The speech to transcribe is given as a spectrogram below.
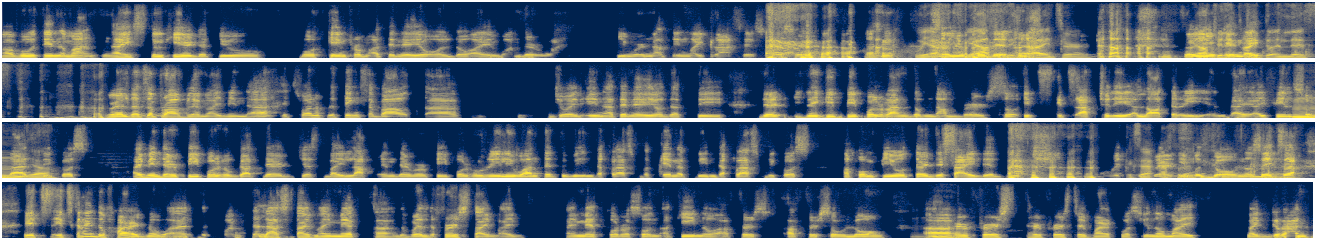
Mabuti naman. Nice to hear that you both came from Ateneo, although I wonder why you were not in my classes. Also. we so we actually tried, sir. so we actually can, tried to enlist. well, that's a problem. I mean, uh, it's one of the things about uh, join in Ateneo that the they they give people random numbers, so it's it's actually a lottery, and I, I feel so mm, bad yeah. because. I mean, there are people who got there just by luck, and there were people who really wanted to be in the class but cannot be in the class because a computer decided which, which exactly. where he would go. No, so it's a it's it's kind of hard. No, uh, the last time I met, uh, well, the first time I I met Corazon Aquino after after so long. Uh, mm. her first her first remark was, you know, my my grand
